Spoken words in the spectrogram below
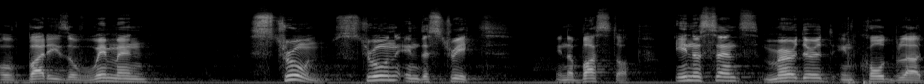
of bodies of women strewn, strewn in the street, in a bus stop, innocents murdered in cold blood.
